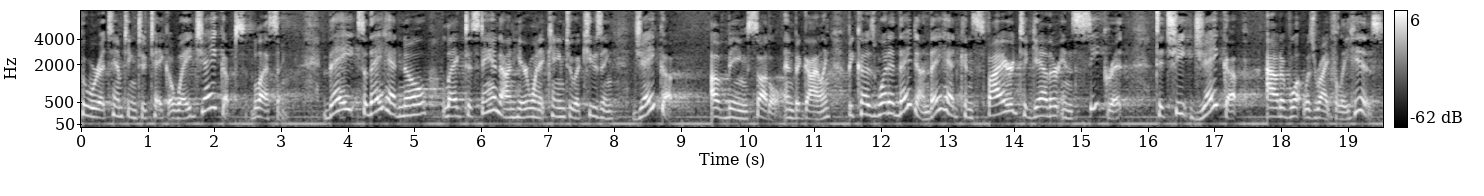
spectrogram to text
who were attempting to take away Jacob's blessing. They, so they had no leg to stand on here when it came to accusing Jacob of being subtle and beguiling because what had they done? They had conspired together in secret to cheat Jacob out of what was rightfully his.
